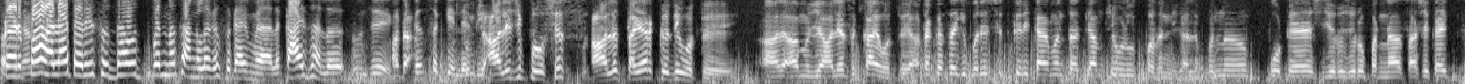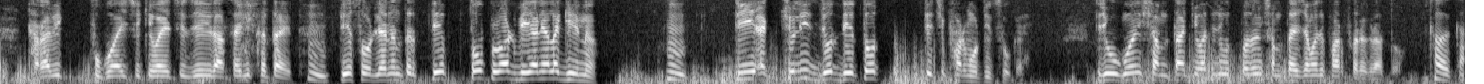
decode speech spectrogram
करपा आला तरी सुद्धा उत्पन्न चांगलं कसं काय मिळालं काय झालं म्हणजे कसं केलं? आल्याची प्रोसेस आलं तयार कधी होतंय म्हणजे आल्याचं काय होतंय आता कसं आहे की बरेच शेतकरी काय म्हणतात की आमच्या एवढं उत्पादन निघालं पण पोटॅश झिरो झिरो पन्नास असे काही ठराविक फुगवायचे किंवा याचे जे रासायनिक खतं आहेत. ते सोडल्यानंतर ते तो प्लॉट बियाण्याला घेणं. ती ऍक्च्युली जो देतो त्याची फार मोठी चूक आहे त्याची उगवण क्षमता किंवा त्याची उत्पादन क्षमता याच्यामध्ये फार फरक राहतो. हो का?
